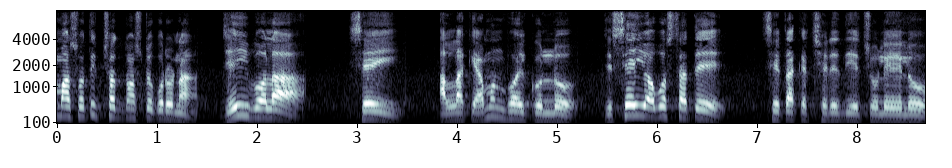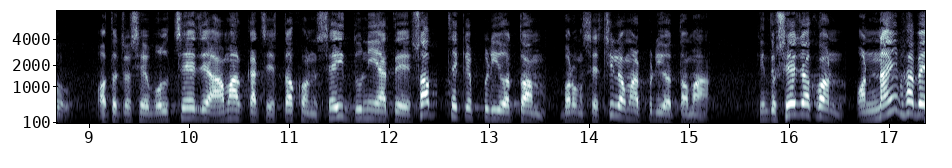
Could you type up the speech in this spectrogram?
আমার সতীচ্ছদ নষ্ট করো না। যেই বলা, সেই আল্লাহকে এমন ভয় করল যে সেই অবস্থাতে সে তাকে ছেড়ে দিয়ে চলে এলো। অথচ সে বলছে যে, আমার কাছে তখন সেই দুনিয়াতে সব থেকে প্রিয়তম, বরং সে ছিল আমার প্রিয়তমা। কিন্তু সে যখন অন্যায়ভাবে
